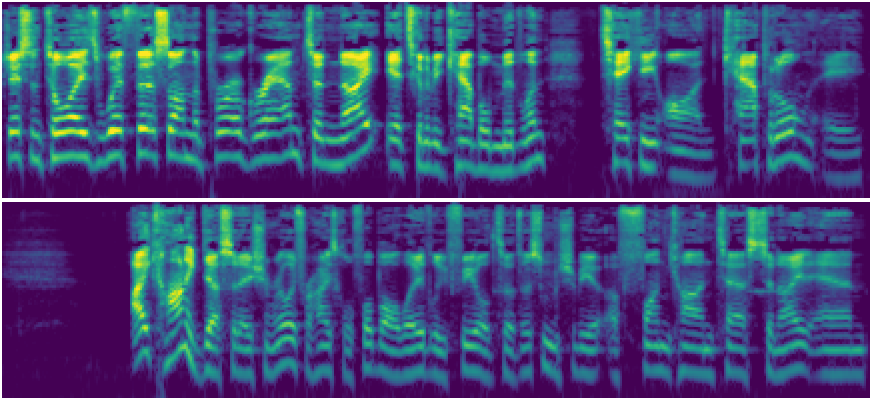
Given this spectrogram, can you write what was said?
Jason Toys with us on the program tonight. It's going to be Cabell Midland taking on Capital, a iconic destination really for high school football, Laidley Field. So this one should be a fun contest tonight. And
